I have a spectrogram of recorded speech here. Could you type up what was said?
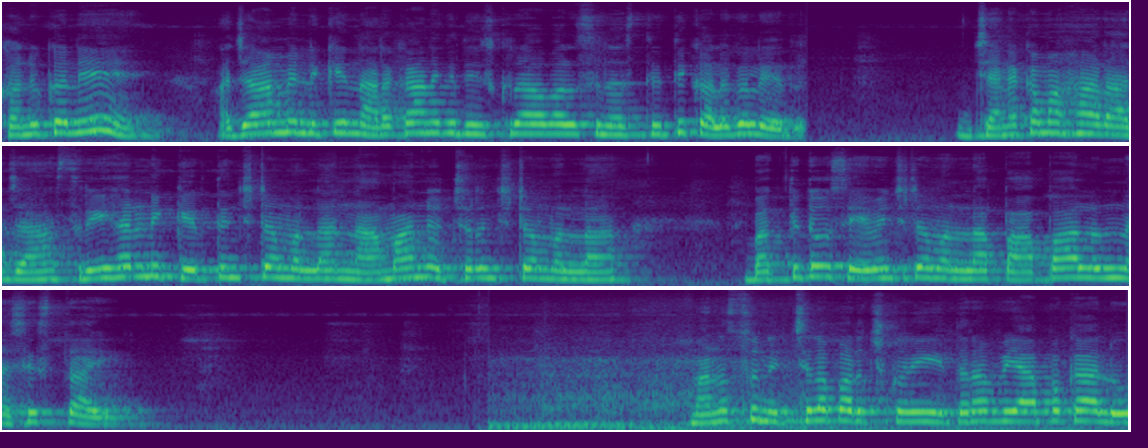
కనుకనే అజామిల్కి నరకానికి తీసుకురావాల్సిన స్థితి కలగలేదు. జనక మహారాజా శ్రీహరిని కీర్తించటం వల్ల నామాన్ని ఉచ్చరించటం వల్ల భక్తితో సేవించటం వల్ల పాపాలను నశిస్తాయి. మనస్సు నిశ్చలపరుచుకొని ఇతర వ్యాపకాలు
